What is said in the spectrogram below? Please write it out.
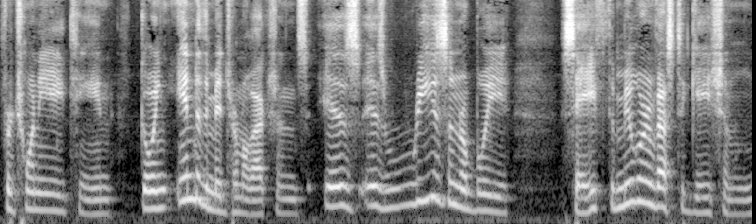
for 2018 going into the midterm elections is is reasonably safe. The Mueller investigation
